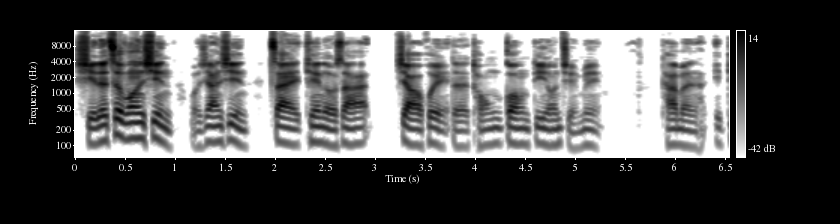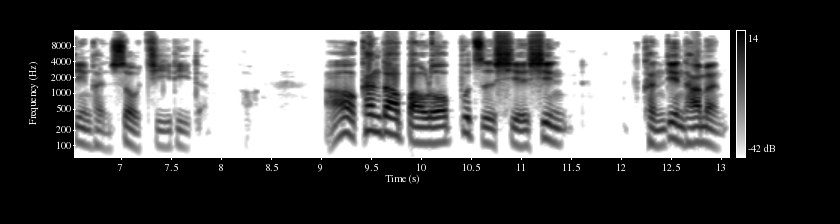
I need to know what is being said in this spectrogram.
写的这封信，我相信在天罗沙教会的同工弟兄姐妹，他们一定很受激励的啊。然后看到保罗不止写信肯定他们、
